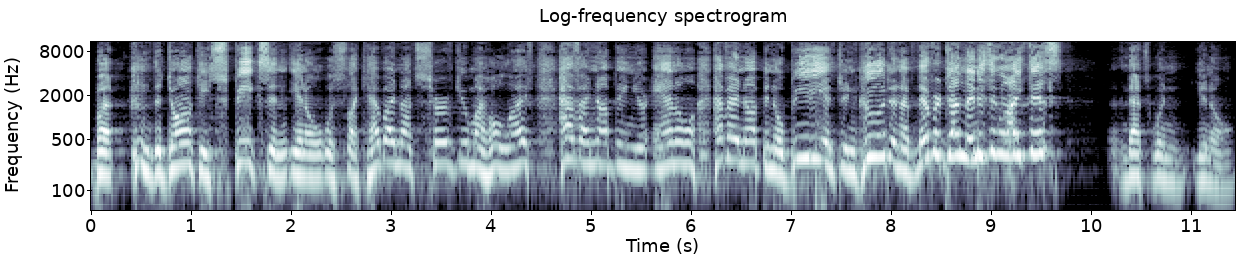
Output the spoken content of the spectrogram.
But the donkey speaks and, you know, was like, Have I not served you my whole life? Have I not been your animal? Have I not been obedient and good? And I've never done anything like this? And that's when, you know,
